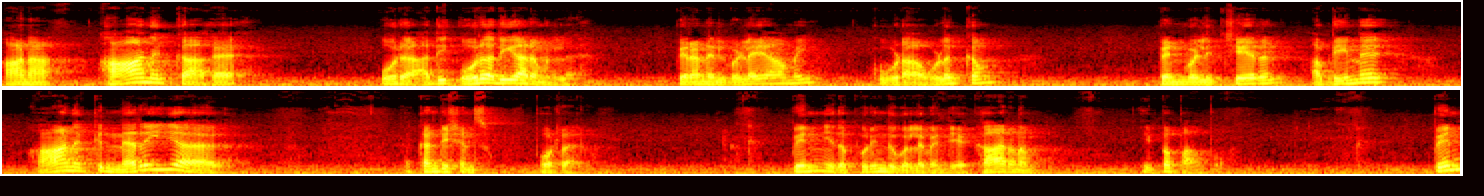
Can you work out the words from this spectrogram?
ஆனால் ஆணுக்காக ஒரு அதி ஒரு அதிகாரம் இல்லை. பிறனில் விளையாமை கூடா ஒழுக்கம் பெண் வழிச்சேரல் அப்படின்னு ஆணுக்கு நிறைய கண்டிஷன்ஸ் போடுறாரு. பெண் இதை புரிந்து கொள்ள வேண்டிய காரணம் இப்போ பார்ப்போம். பெண்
